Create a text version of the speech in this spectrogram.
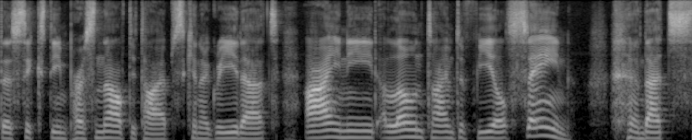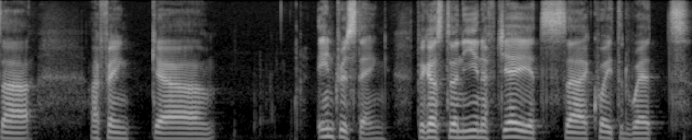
the 16 personality types can agree that I need alone time to feel sane. and that's, uh, I think, uh, interesting because to an ENFJ it's uh, equated with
